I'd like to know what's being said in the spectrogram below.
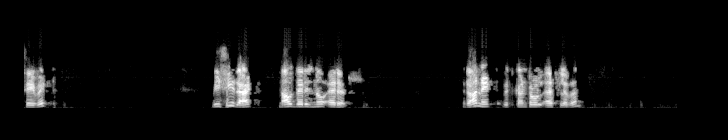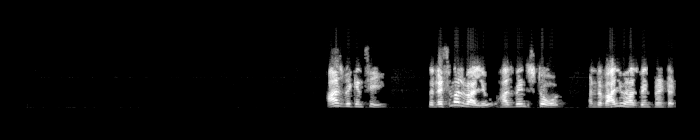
Save it. We see that now there is no error. Run it with Ctrl F11. As we can see, the decimal value has been stored and the value has been printed.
